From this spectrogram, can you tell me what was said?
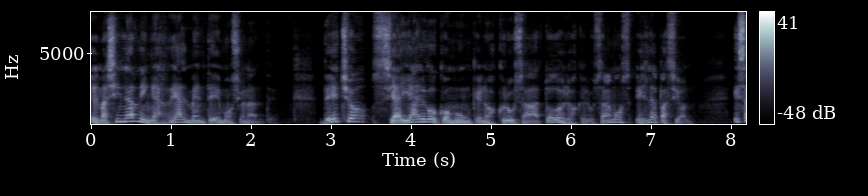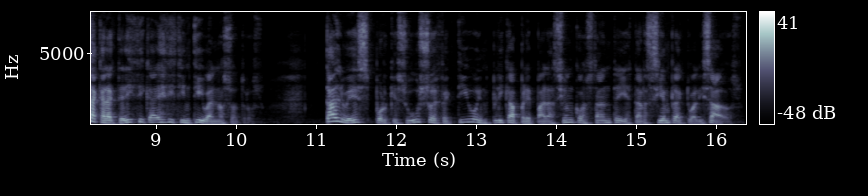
El Machine Learning es realmente emocionante. De hecho, si hay algo común que nos cruza a todos los que lo usamos es la pasión. Esa característica es distintiva en nosotros. Tal vez porque su uso efectivo implica preparación constante y estar siempre actualizados.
